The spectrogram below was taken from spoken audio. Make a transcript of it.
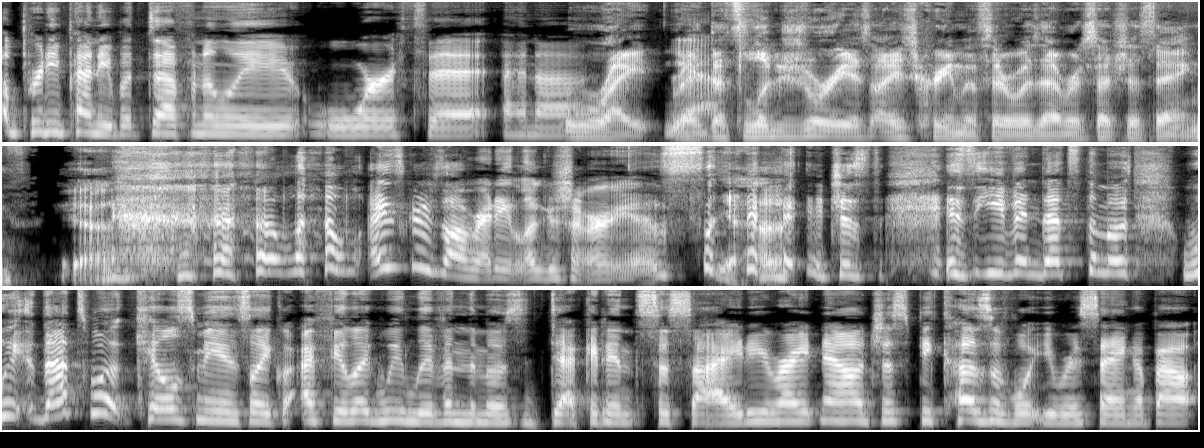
a pretty penny, but definitely worth it. And uh, right, yeah. right. That's luxurious ice cream if there was ever such a thing. Yeah. ice cream's already luxurious. Yeah. it just is even that's the most we that's what kills me is like I feel like we live in the most decadent society right now just because of what you were saying about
